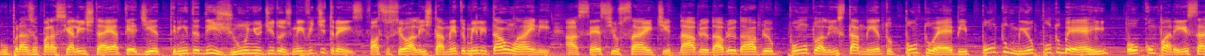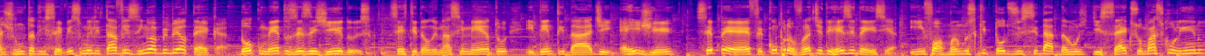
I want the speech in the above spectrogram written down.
O prazo para se alistar é até dia 30 de junho de 2023. Faça o seu alistamento militar online. Acesse o site www.alistamento.web.mil.br ou compareça à Junta de Serviço Militar vizinho à biblioteca. Documentos exigidos: certidão de nascimento, identidade, RG, CPF, comprovante de residência. E informamos que todos os cidadãos de sexo masculino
